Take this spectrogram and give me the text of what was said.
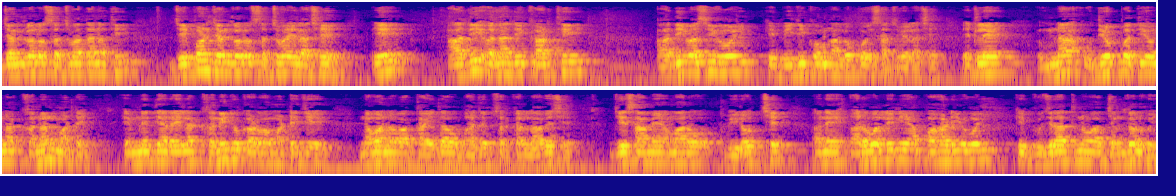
જંગલો સચવાતા નથી, જે પણ જંગલો સચવાયેલા છે, એ આદિ અનાદિ કાળથી આદિવાસી હોય કે બીજી કોમના લોકોએ સાચવેલા છે. એટલે એમના ઉદ્યોગપતિઓના ખનન માટે, એમને ત્યાં રહેલા ખનિજો કાઢવા માટે જે નવા નવા કાયદાઓ ભાજપ સરકાર લાવે છે જે સામે અમારો વિરોધ છે. અને અરવલ્લીની આ પહાડીઓ હોય કે ગુજરાતનું આ જંગલ હોય,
